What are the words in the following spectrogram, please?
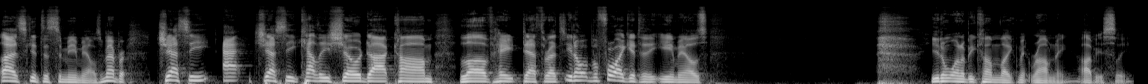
Let's get to some emails. Remember, Jesse at jessekellyshow.com. Love, hate, death threats. You know, before I get to the emails, you don't want to become like Mitt Romney, obviously.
